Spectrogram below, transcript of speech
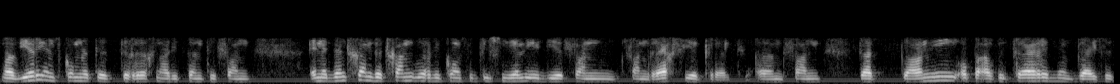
maar weer eens kom dit terug na die punt van en ek dink gaan dit gaan oor die konstitusionele idee van van regsekerheid, um, van dat daar nie op 'n arbitreëre wyse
